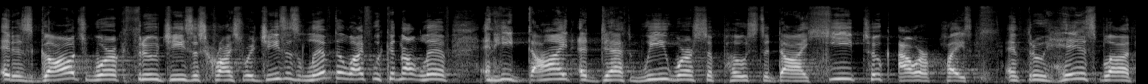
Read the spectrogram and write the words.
it is God's work through Jesus Christ, where Jesus lived a life we could not live and he died a death we were supposed to die. He he took our place, and through His blood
